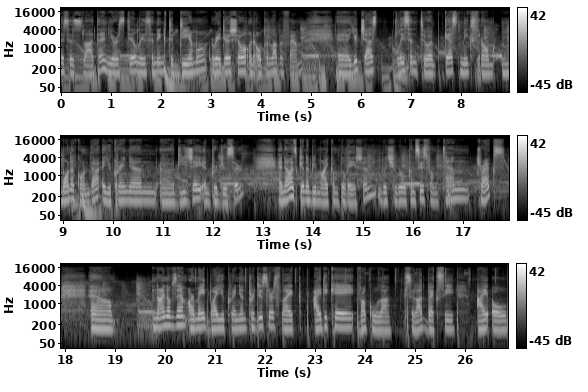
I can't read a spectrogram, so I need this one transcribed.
This is Zlata, and you're still listening to Diemo radio show on Open Lab FM. Uh, you just listened to a guest mix from Monoconda, a Ukrainian uh, DJ and producer. And now it's gonna be my compilation, which will consist from 10 tracks. Um, nine of them are made by Ukrainian producers like IDK, Vakula, Silat Beksi, IO,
